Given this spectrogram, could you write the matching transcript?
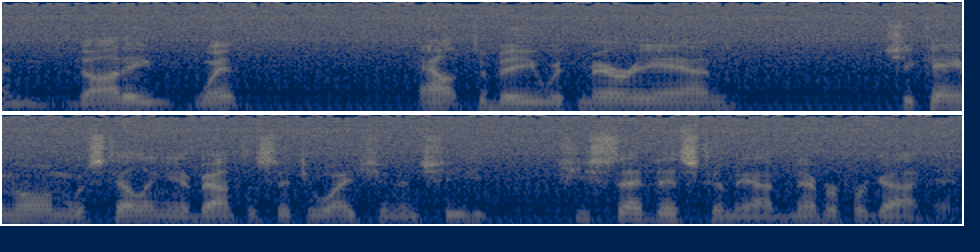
And Dottie went out to be with Marianne. She came home, was telling me about the situation, and she, she said this to me. I've never forgotten it.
